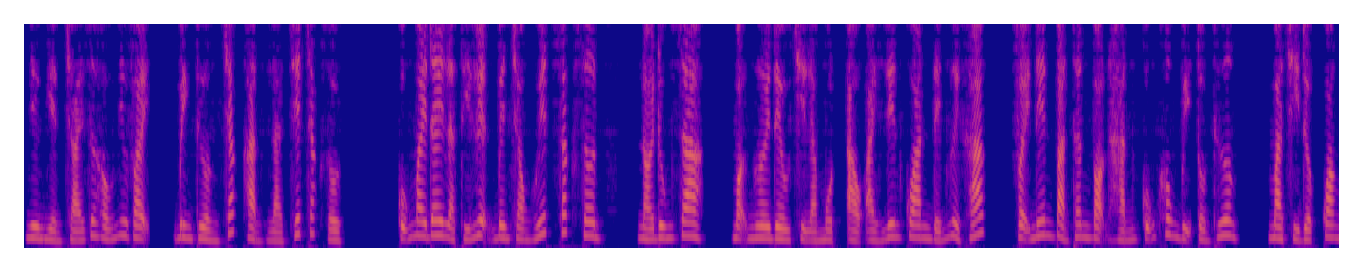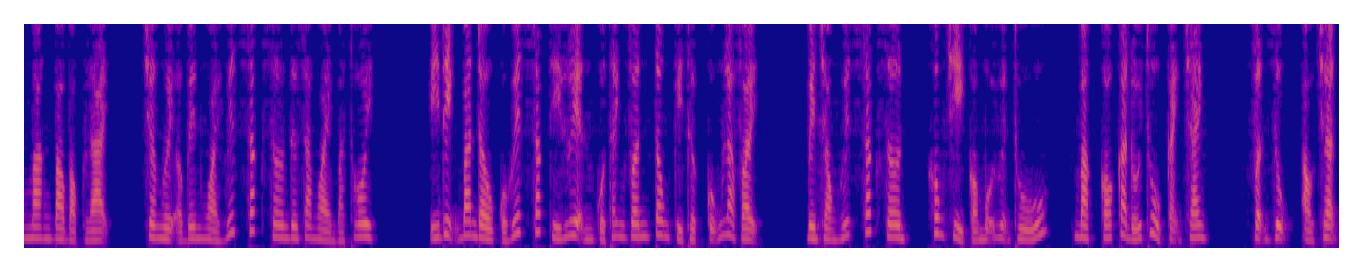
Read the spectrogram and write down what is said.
như nghiền trái dưa hấu như vậy, bình thường chắc hẳn là chết chắc rồi. Cũng may đây là thí luyện bên trong huyết sắc sơn, nói đúng ra, mọi người đều chỉ là một ảo ảnh liên quan đến người khác, vậy nên bản thân bọn hắn cũng không bị tổn thương, mà chỉ được quang mang bao bọc lại, chờ người ở bên ngoài huyết sắc sơn đưa ra ngoài mà thôi. Ý định ban đầu của huyết sắc thí luyện của Thanh Vân Tông kỳ thực cũng là vậy. Bên trong huyết sắc sơn, không chỉ có mỗi huyện thú, mà có cả đối thủ cạnh tranh. Vận dụng ảo trận,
